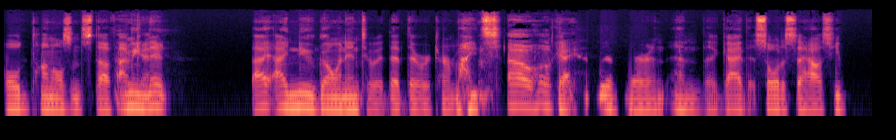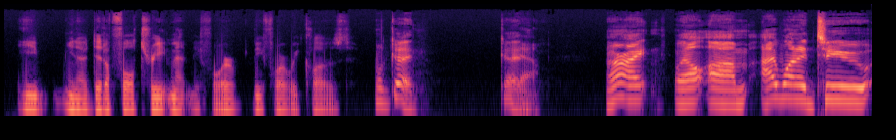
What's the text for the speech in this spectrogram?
old tunnels and stuff. I mean, they're- I, I knew going into it that there were termites Oh, okay. lived there, and, and the guy that sold us the house, he he you know did a full treatment before before we closed. Well, good. Good. Yeah. All right. Well, um, I wanted to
